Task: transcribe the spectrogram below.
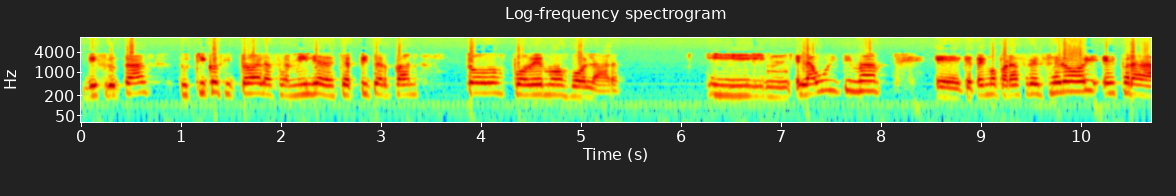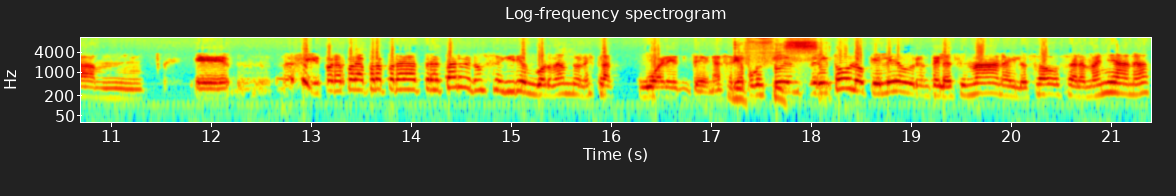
disfrutás tus chicos y toda la familia de este Peter Pan, todos podemos volar. Y mm, la última eh, que tengo para ofrecer hoy es para... Mm, eh, sí, para, para, para, para tratar de no seguir engordando en esta cuarentena. Sería porque entre todo lo que leo durante la semana y los sábados a la mañana,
